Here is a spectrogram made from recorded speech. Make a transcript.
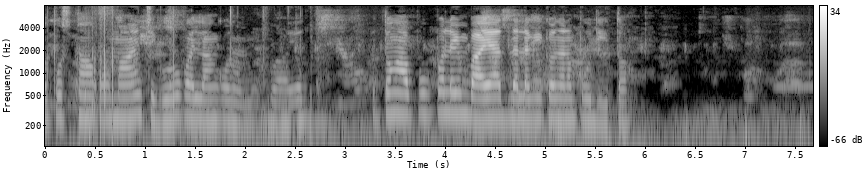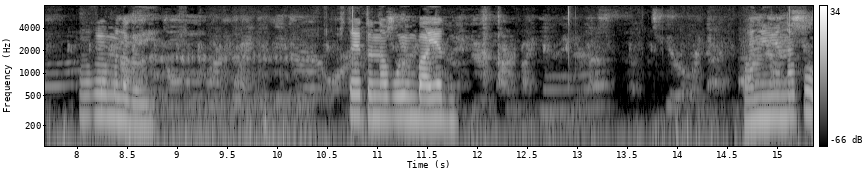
tapos na kumain. Siguro kailangan ko na magbayad. Ito nga po pala yung bayad. Lalagay ko na lang po dito. Ano kaya malagay? Basta ito na po yung bayad. Kunin nyo na po.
